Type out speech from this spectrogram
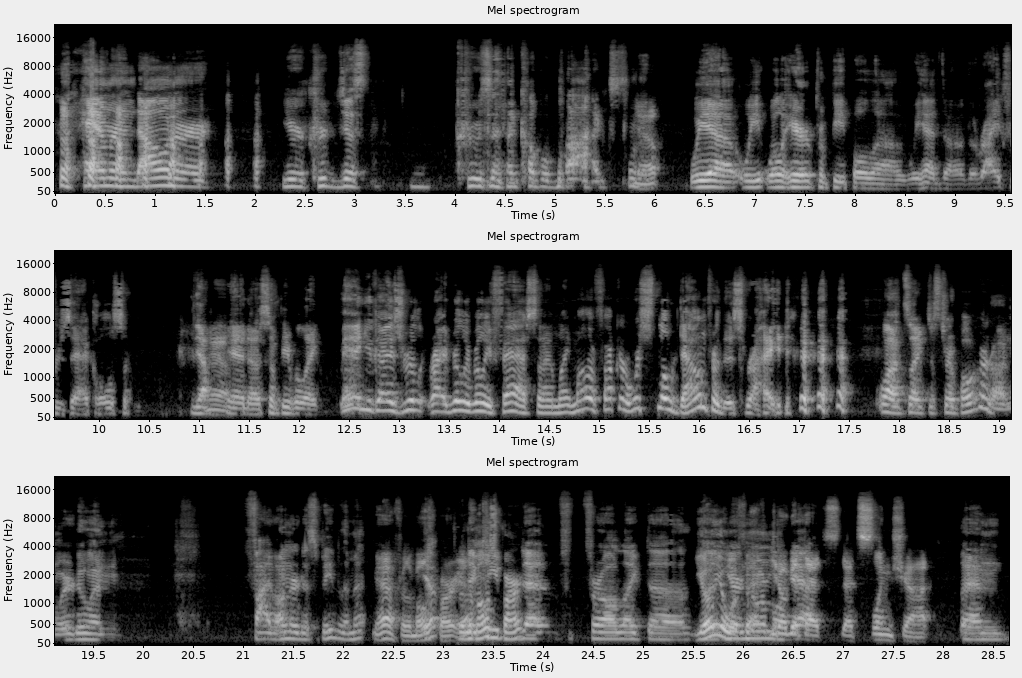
hammering down or you're cru- just cruising a couple blocks. Yep. we uh we will hear it from people. Uh, we had the the ride for Zach Olson. Yeah. Yeah. And uh, some people are like, man, you guys really ride really, really fast. And I'm like, motherfucker, we're slowed down for this ride. Well, it's like the strip poker run. We're doing 500 to speed limit. Yeah, for the most Yep, part. for Yeah. the They most keep part. that for all like the Yo-yo your effect. normal you don't get yeah, that that slingshot. and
